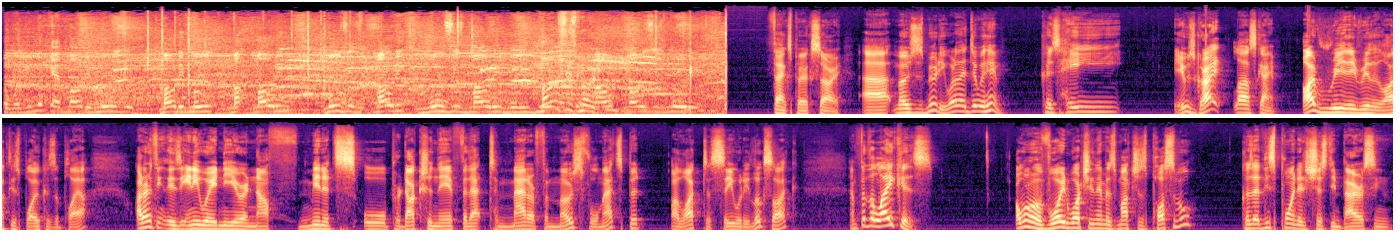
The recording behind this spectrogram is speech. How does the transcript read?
When you look at Modi Muzi, Modi Muzi, Mo- Modi, Moses, Modi, Moses, Modi, Moses Moody. Mo- Moses Moody. Thanks, Perks. Sorry. Uh, Moses Moody. What do they do with him? Because he he was great last game. I really, really like this bloke as a player. I don't think there's anywhere near enough minutes or production there for that to matter for most formats, but I like to see what he looks like. And for the Lakers, I want to avoid watching them as much as possible because at this point it's just embarrassing,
